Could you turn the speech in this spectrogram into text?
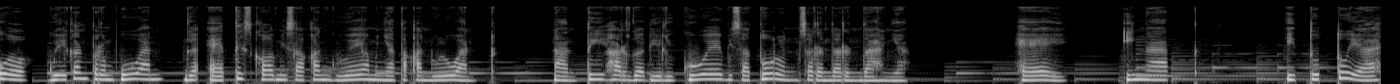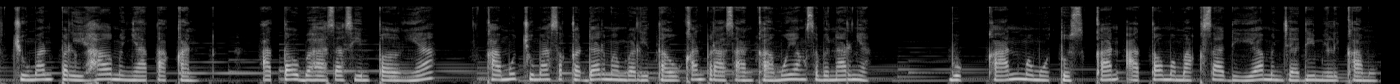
Ul, gue kan perempuan, gak etis kalau misalkan gue yang menyatakan duluan. Nanti harga diri gue bisa turun serendah-rendahnya. Hei, ingat, itu tuh ya cuman perihal menyatakan. Atau bahasa simpelnya, kamu cuma sekedar memberitahukan perasaan kamu yang sebenarnya bukan memutuskan atau memaksa dia menjadi milik kamu.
